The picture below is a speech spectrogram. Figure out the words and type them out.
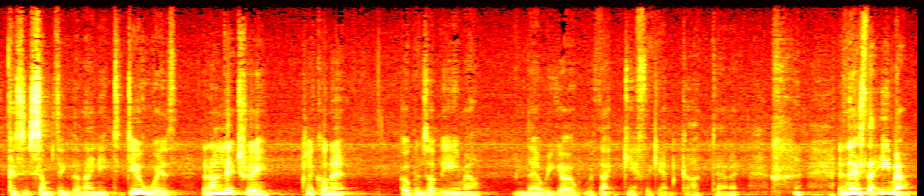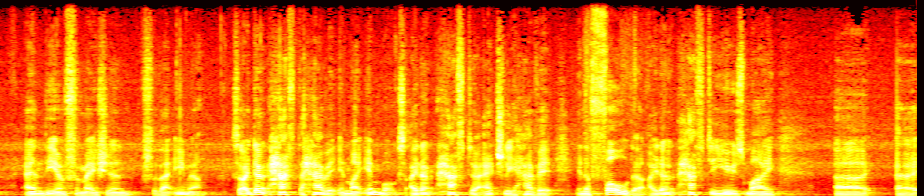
because it's something that I need to deal with, then I literally click on it, opens up the email, and there we go with that GIF again. God damn it. and there's that email and the information for that email. So I don't have to have it in my inbox. I don't have to actually have it in a folder. I don't have to use my uh, uh,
